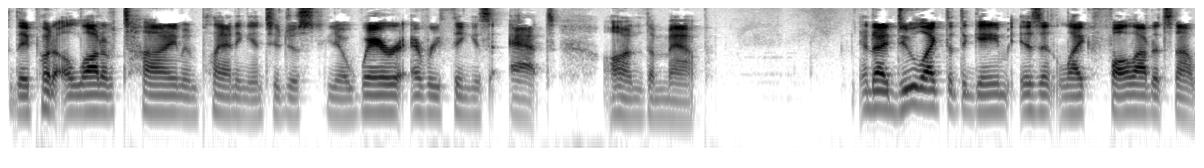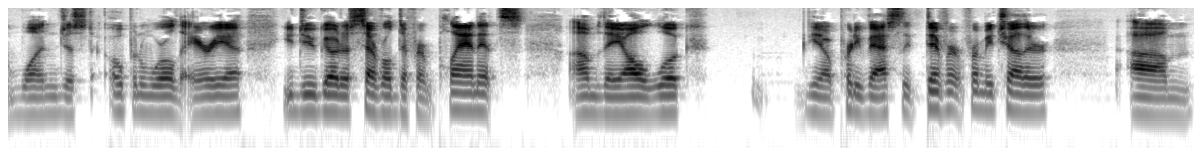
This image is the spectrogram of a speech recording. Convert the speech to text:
they put a lot of time and planning into just you know where everything is at on the map. And I do like that the game isn't like Fallout. It's not one just open world area. You do go to several different planets. Um, they all look, you know, pretty vastly different from each other. Um,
